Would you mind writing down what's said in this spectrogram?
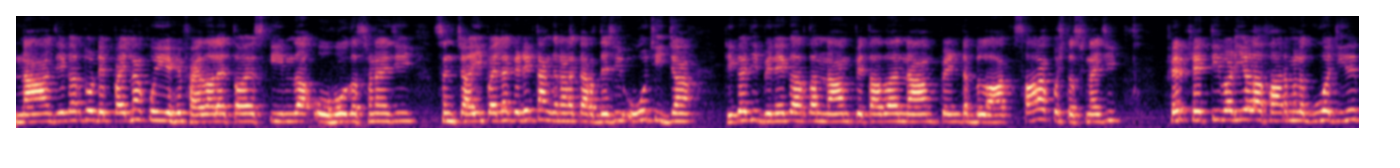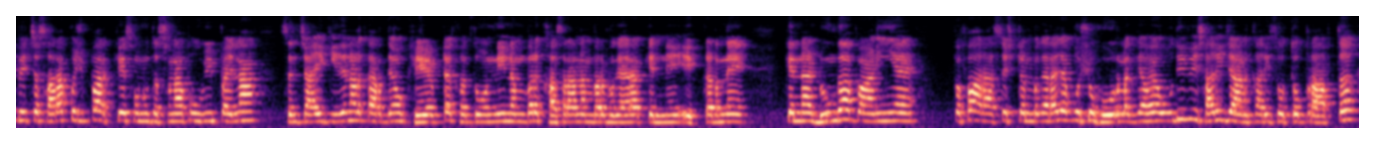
ਨਾਂ, ਜੇਕਰ ਤੁਹਾਡੇ ਪਹਿਲਾਂ ਕੋਈ ਇਹ ਫਾਇਦਾ ਲੈਤਾ ਹੋਇਆ ਸਕੀਮ ਦਾ, ਉਹ ਦੱਸਣਾ ਜੀ। ਸਿੰਚਾਈ ਪਹਿਲਾਂ ਕਿਹੜੇ ਢੰਗ ਨਾਲ ਕਰਦੇ ਸੀ, ਉਹ ਚੀਜ਼ਾਂ, ਠੀਕ ਹੈ ਜੀ। ਬਿਨੇਕਾਰ ਦਾ ਨਾਮ, ਪਿਤਾ ਦਾ ਨਾਮ, ਪਿੰਡ, ਬਲਾਕ, ਸਾਰਾ ਕੁਝ ਦੱਸਣਾ ਜੀ। ਫਿਰ ਖੇਤੀਬਾੜੀ ਵਾਲਾ ਫਾਰਮ ਲੱਗੂਗਾ, ਜਿਹਦੇ ਵਿੱਚ ਸਾਰਾ ਕੁਝ ਭਰ ਕੇ ਤੁਹਾਨੂੰ ਦੱਸਣਾ ਪਊ ਵੀ ਪਹਿਲਾਂ ਸਿੰਚਾਈ ਕਿਹਦੇ ਨਾਲ ਕਰਦੇ ਹੋ? ਖੇਪਟ ਖਤੋਨੀ ਨੰਬਰ, ਖਸਰਾ ਨੰਬਰ ਵਗੈਰਾ ਕਿੰਨੇ ਏਕੜ ਨੇ? ਕਿੰਨਾ ਡੂੰਘਾ ਪਾਣੀ ਹੈ? ਫਫਾਰਾ ਸਿਸਟਮ ਵਗੈਰਾ ਜਾਂ ਕੁਝ ਹੋਰ ਲੱਗਿਆ ਹੋਇਆ, ਉਹਦੀ ਵੀ ਸਾਰੀ ਜਾਣਕਾਰੀ ਸੋਤੋਂ ਪ੍ਰਾਪਤ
